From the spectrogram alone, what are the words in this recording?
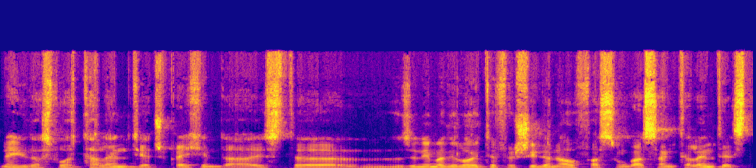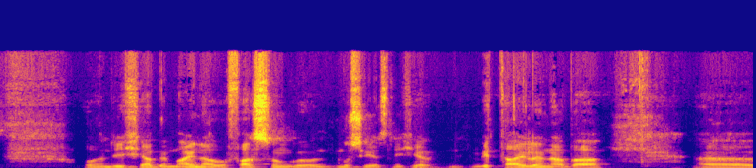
wenn das Wort Talent jetzt sprechen, da ist, äh, sind immer die Leute verschiedene Auffassungen, was ein Talent ist. Und ich habe meine Auffassung und muss ich jetzt nicht hier mitteilen, aber äh,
